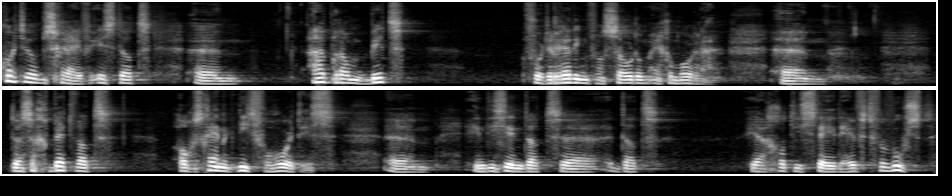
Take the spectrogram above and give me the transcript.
kort wil beschrijven, is dat uh, Abraham bidt voor de redding van Sodom en Gomorra. Uh, dat is een gebed wat ogenschijnlijk niet verhoord is. Uh, in die zin dat, uh, dat ja, God die steden heeft verwoest.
